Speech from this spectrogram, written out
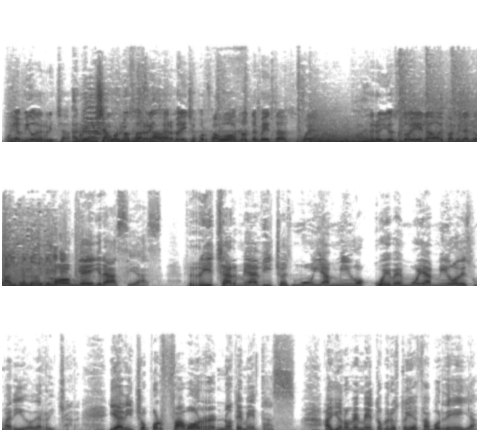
Muy amigo de Richard. Shower Incluso. Richard me ha dicho, por favor, no te metas. Bueno, pero yo estoy al lado de Pamela López. Ok, gracias. Richard me ha dicho, es muy amigo, Cueva es muy amigo de su marido, de Richard. Y ha dicho, por favor, no te metas. Ah, yo no me meto, pero estoy a favor de ella.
